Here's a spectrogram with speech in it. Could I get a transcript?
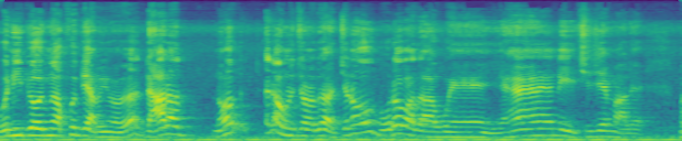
ဝန်ဒီပြောပြီးမှဖွင့်ပြပြီးမှဗျာဒါကတော့နော်အဲ့တော့ကျွန်တော်ပြောကျွန်တော်ဘိုးတော်ဘာသာဝင်ယဟန်နေချင်းချင်းမှလဲမ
